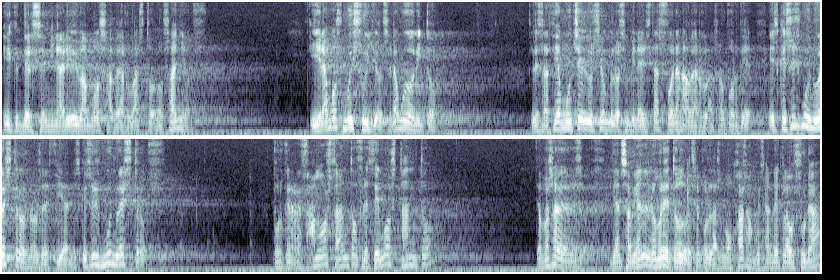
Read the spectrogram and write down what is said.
y del seminario íbamos a verlas todos los años. Y éramos muy suyos, era muy bonito. Les hacía mucha ilusión que los seminaristas fueran a verlas, ¿no? Porque es que sois muy nuestros, nos decían, es que sois muy nuestros. Porque rezamos tanto, ofrecemos tanto. Ya, sabían el nombre de todos, ¿eh? pues las monjas, aunque sean de clausura,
